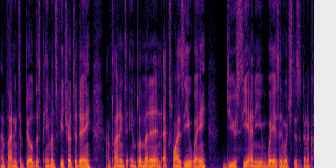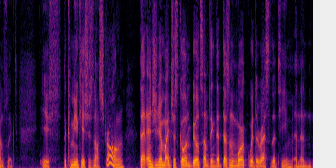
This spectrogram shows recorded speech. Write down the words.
I'm planning to build this payments feature today. I'm planning to implement it in XYZ way. Do you see any ways in which this is going to conflict? If the communication is not strong, that engineer might just go and build something that doesn't work with the rest of the team and then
